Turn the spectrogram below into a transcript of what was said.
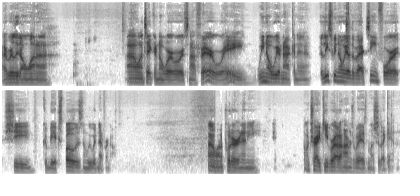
I really don't want to. I don't want to take her nowhere where it's not fair. Where hey, we know we're not gonna. At least we know we have the vaccine for it. She could be exposed, and we would never know. I don't want to put her in any. I'm gonna try to keep her out of harm's way as much as I can.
